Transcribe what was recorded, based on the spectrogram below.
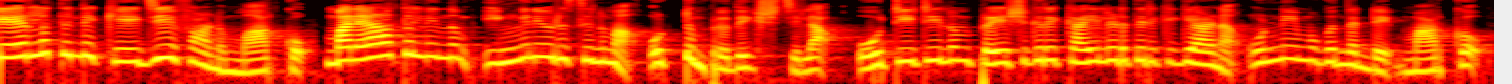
കേരളത്തിന്റെ കെ ജി എഫ് ആണ് മാർക്കോ. മലയാളത്തിൽ നിന്നും ഇങ്ങനെയൊരു സിനിമ ഒട്ടും പ്രതീക്ഷിച്ചില്ല. ഒ ടി ടിയിലും പ്രേക്ഷകരെ കയ്യിലെടുത്തിരിക്കുകയാണ് ഉണ്ണി മുകുന്ദന്റെ മാർക്കോ.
